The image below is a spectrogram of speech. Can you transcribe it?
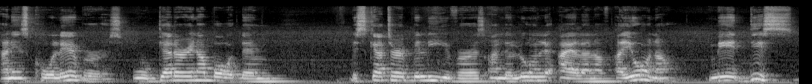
and his co-laborers who gathering about them the scattered believers on the lonely island of Iona made this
